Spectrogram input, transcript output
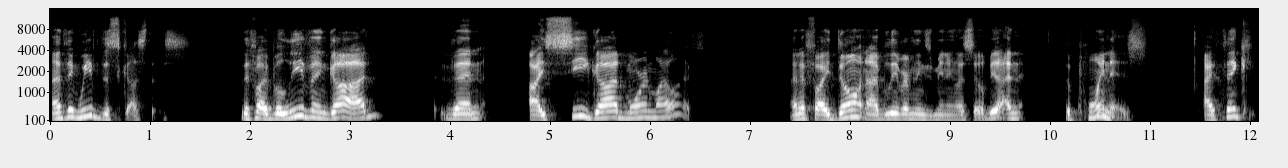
I think we've discussed this. If I believe in God, then I see God more in my life. And if I don't, I believe everything's meaningless, it'll be. And the point is, I think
